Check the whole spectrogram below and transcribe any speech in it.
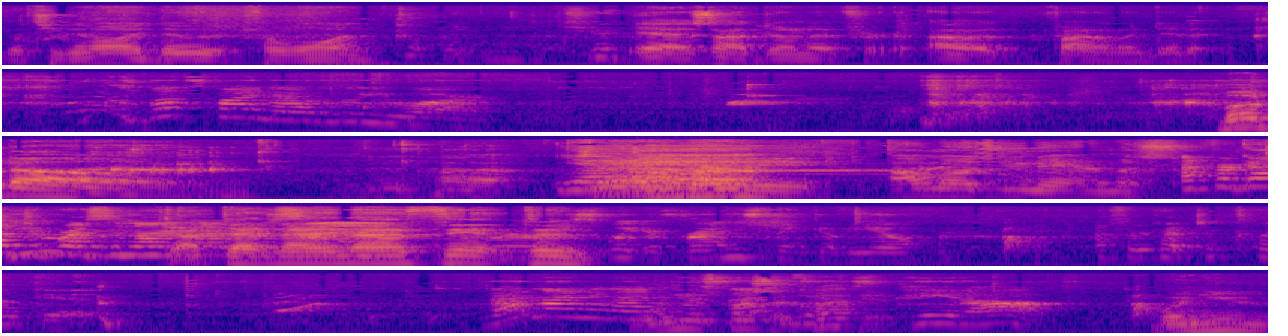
But you can only do it for one. Yeah, it's not doing it for. Oh, it finally did it. Let's find out who you are. Bulldog. Uh, Yeah. Hey, almost unanimous. I forgot to press the 99%. Got that 99 Or cent too. least what your friends think of you. I forgot to click it. That When you supposed to 99% click gets paid off. When you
